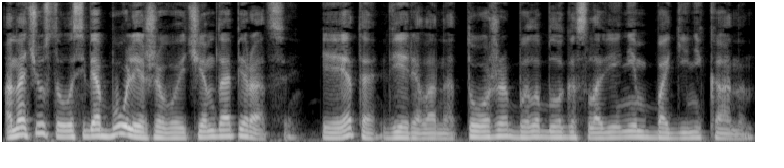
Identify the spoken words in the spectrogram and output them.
Она чувствовала себя более живой, чем до операции. И это, верила она, тоже было благословением богини Канан.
